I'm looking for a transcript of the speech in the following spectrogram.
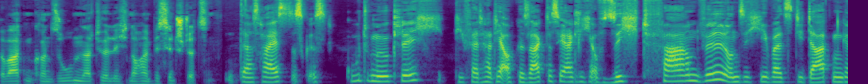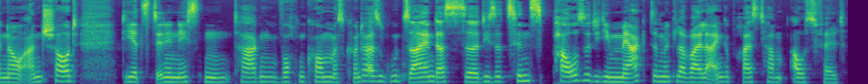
privaten Konsum natürlich noch ein bisschen stützen. Das heißt, es ist gut möglich. Die Fed hat ja auch gesagt, dass sie eigentlich auf Sicht fahren will und sich jeweils die Daten genau anschaut, die jetzt in den nächsten Tagen, Wochen kommen. Es könnte also gut sein, dass äh, diese Zinspause, die die Märkte mittlerweile eingepreist haben, ausfällt.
